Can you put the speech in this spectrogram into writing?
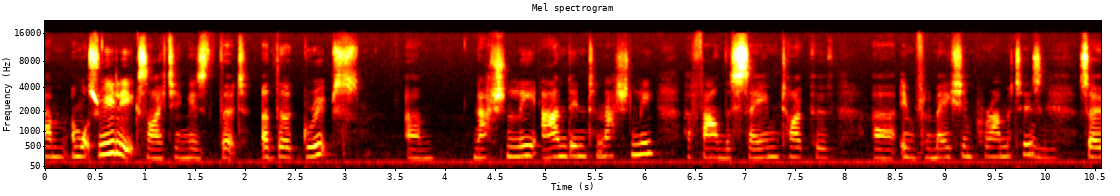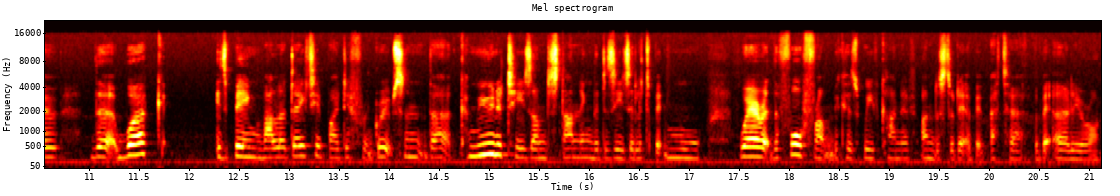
Um, and what's really exciting is that other groups, um, nationally and internationally, have found the same type of uh, inflammation parameters. Mhm. So the work is being validated by different groups, and the community is understanding the disease a little bit more. We're at the forefront because we've kind of understood it a bit better a bit earlier on.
